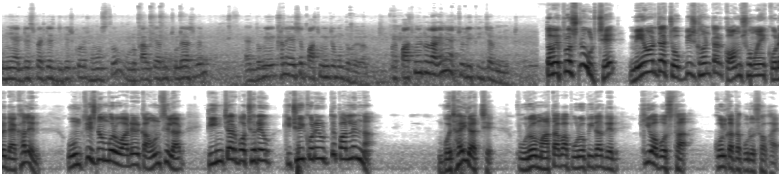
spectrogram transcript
উনি অ্যাড্রেস ফ্যাড্রেস জিজ্ঞেস করে সমস্ত ওগুলো কালকে আপনি চলে আসবেন। একদমই এখানে এসে পাঁচ মিনিটের মধ্যে হয়ে গেল। মানে পাঁচ মিনিটও লাগেনি অ্যাকচুয়ালি তিন চার মিনিট। তবে প্রশ্ন উঠছে মেয়র যা চব্বিশ ঘণ্টার কম সময়ে করে দেখালেন উনত্রিশ নম্বর ওয়ার্ডের কাউন্সিলর তিন চার বছরেও কিছুই করে উঠতে পারলেন না। বোঝাই যাচ্ছে পুরো মাতা বা পুরো পিতাদের কি অবস্থা কলকাতা পুরসভায়।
